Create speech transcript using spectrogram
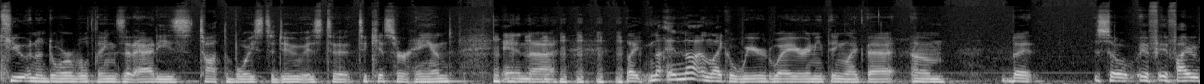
cute and adorable things that Addie's taught the boys to do is to to kiss her hand, and uh, like not, and not in like a weird way or anything like that. Um, but so if if I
